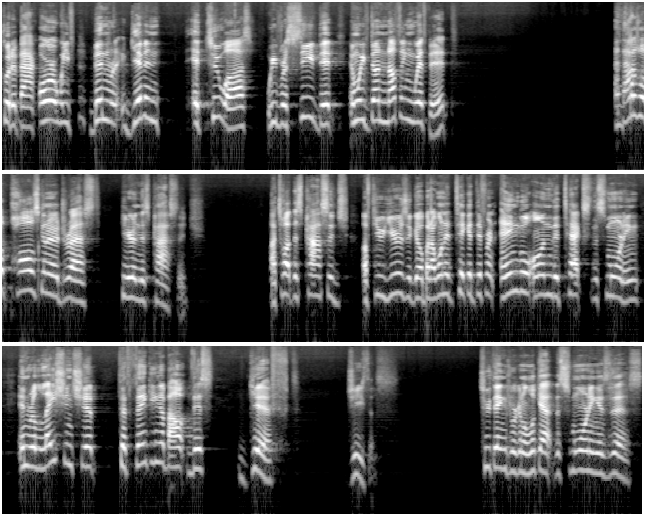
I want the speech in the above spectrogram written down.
put it back. Or we've been re- given it to us, we've received it, and we've done nothing with it. And that is what Paul's going to address here in this passage. I taught this passage a few years ago, but I want to take a different angle on the text this morning in relationship to thinking about this gift, Jesus. Two things we're going to look at this morning is this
